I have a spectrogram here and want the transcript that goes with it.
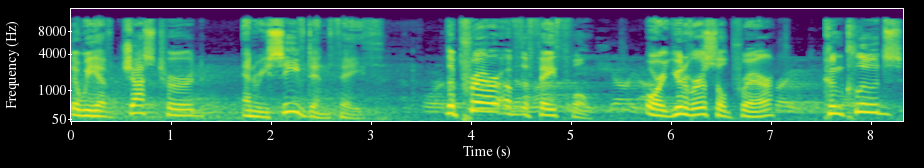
that we have just heard and received in faith. The prayer of the faithful, or universal prayer, concludes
